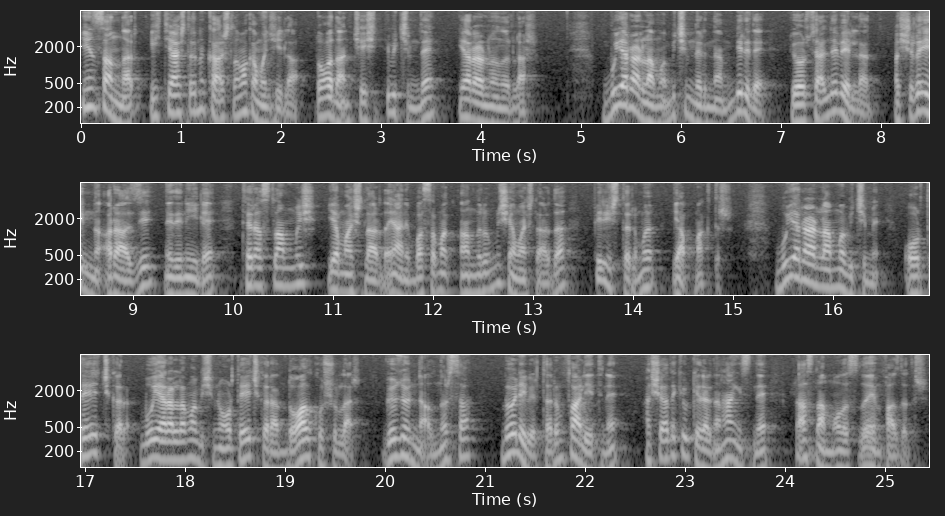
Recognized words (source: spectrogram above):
İnsanlar ihtiyaçlarını karşılamak amacıyla doğadan çeşitli biçimde yararlanırlar. Bu yararlanma biçimlerinden biri de görselde verilen aşırı eğimli arazi nedeniyle teraslanmış yamaçlarda yani basamaklandırılmış yamaçlarda pirinç tarımı yapmaktır. Bu yararlanma biçimi ortaya çıkar bu yararlanma biçimini ortaya çıkaran doğal koşullar göz önüne alınırsa böyle bir tarım faaliyetine aşağıdaki ülkelerden hangisinde rastlanma olasılığı en fazladır?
